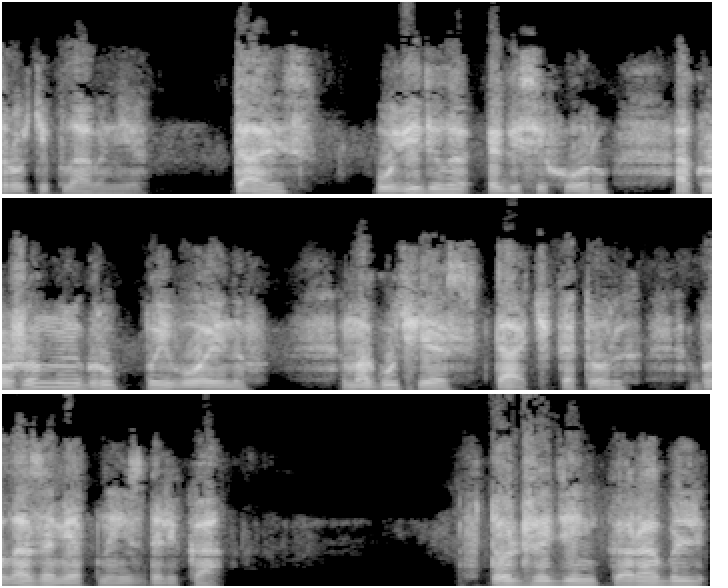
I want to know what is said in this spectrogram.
сроки плавания. Таис увидела Эгосихору, окруженную группой воинов, могучая стач которых была заметна издалека. В тот же день корабль,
